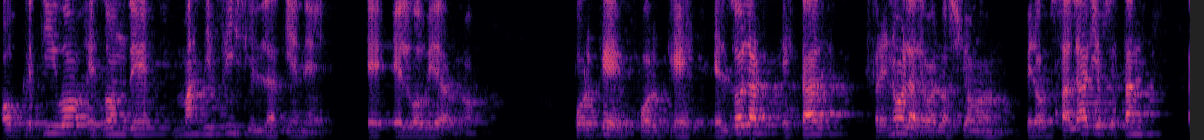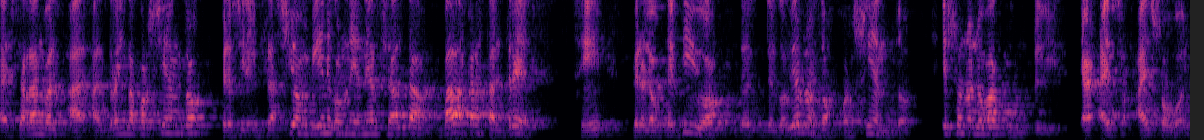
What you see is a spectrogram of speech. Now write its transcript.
objetivo es donde más difícil la tiene eh, el gobierno. ¿Por qué? Porque el dólar está, frenó la devaluación, pero salarios están cerrando al, al, 30%, pero si la inflación viene con una inercia alta, va a bajar hasta el 3%, ¿sí? Pero el objetivo del, gobierno es 2%. Eso no lo va a cumplir. A eso, voy.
